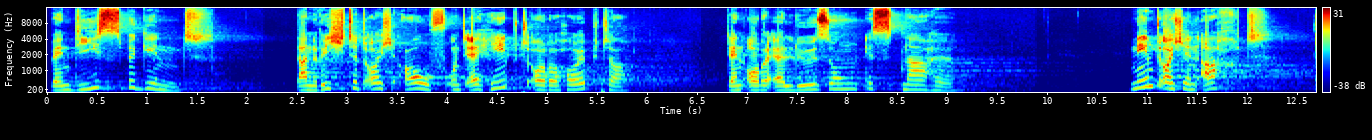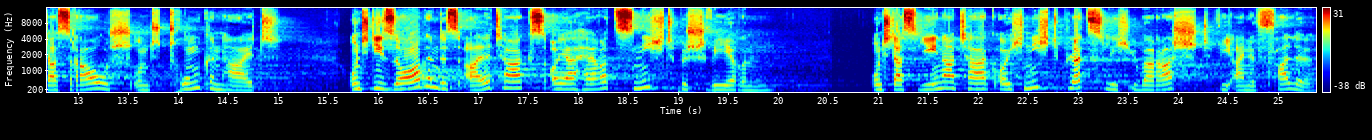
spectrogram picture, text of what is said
Wenn dies beginnt, dann richtet euch auf und erhebt eure Häupter denn eure Erlösung ist nahe. Nehmt euch in Acht, dass Rausch und Trunkenheit und die Sorgen des Alltags euer Herz nicht beschweren und dass jener Tag euch nicht plötzlich überrascht wie eine Falle,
